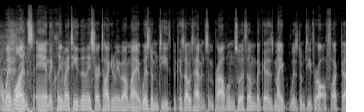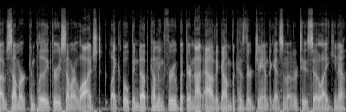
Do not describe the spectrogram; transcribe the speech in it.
I went once and they cleaned my teeth. Then they started talking to me about my wisdom teeth because I was having some problems with them because my wisdom teeth are all fucked up. Some are completely through, some are lodged, like opened up coming through, but they're not out of the gum because they're jammed against another tooth. So, like, you know,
